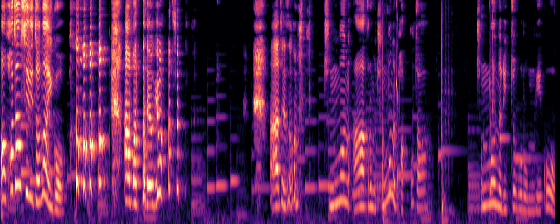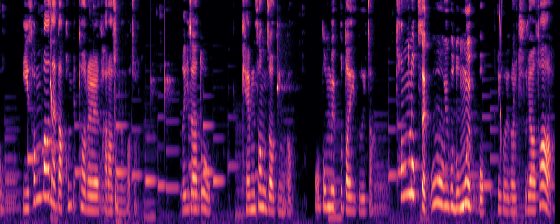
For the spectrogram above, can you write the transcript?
아 화장실이잖아 이거. 아 맞다 여기 화장. 아 죄송합니다. 중문 아 그러면 중문을 바꾸자. 중문을 이쪽으로 옮기고 이 선반에다 컴퓨터를 달아주는 거죠. 의자도 갬성적인 거. 어 너무 예쁘다 이 의자. 청록색. 오 이거 너무 예뻐. 그리고 이걸 줄여서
